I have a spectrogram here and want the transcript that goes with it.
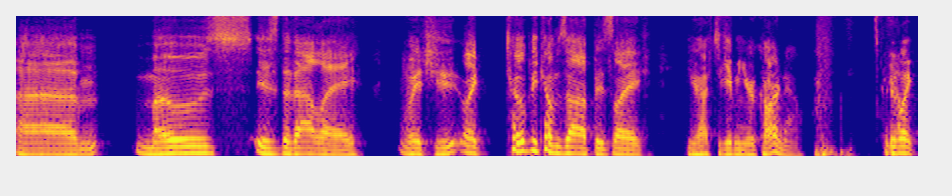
Um, Mose is the valet, which like Toby comes up is like, you have to give me your car now. Yeah. like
